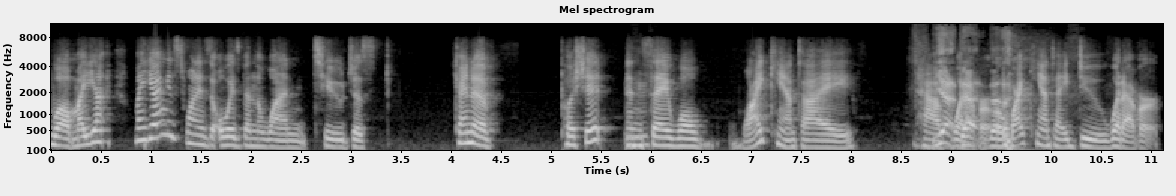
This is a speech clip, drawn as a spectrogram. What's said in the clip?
well, my young my youngest one has always been the one to just kind of push it and Mhm. say, "Well, why can't I have Yeah, that- whatever or why can't I do whatever?"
